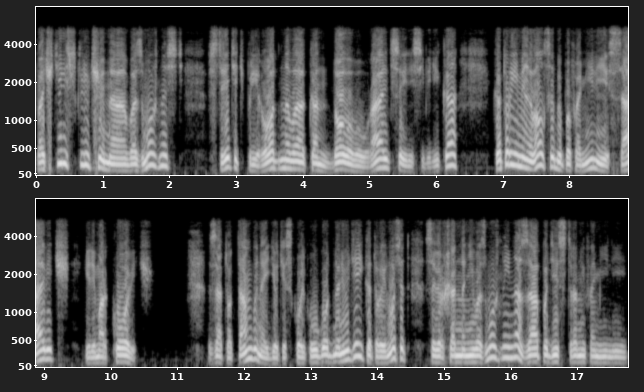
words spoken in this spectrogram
Почти исключена возможность встретить природного кондового уральца или сибиряка, который именовался бы по фамилии Савич или Маркович. Зато там вы найдете сколько угодно людей, которые носят совершенно невозможные на западе страны фамилии.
